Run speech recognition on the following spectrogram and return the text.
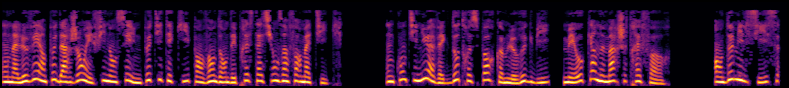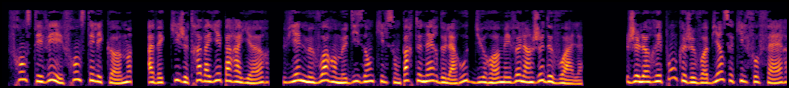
On a levé un peu d'argent et financé une petite équipe en vendant des prestations informatiques. On continue avec d'autres sports comme le rugby, mais aucun ne marche très fort. En 2006, France TV et France Télécom, avec qui je travaillais par ailleurs, viennent me voir en me disant qu'ils sont partenaires de la route du Rhum et veulent un jeu de voile. Je leur réponds que je vois bien ce qu'il faut faire,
